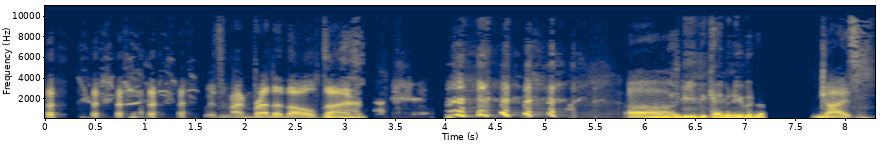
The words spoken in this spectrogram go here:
with my brother the whole time. oh, maybe he became an Uber driver. Guys,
